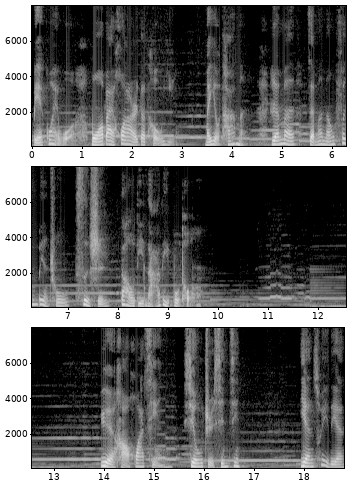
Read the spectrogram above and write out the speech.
别怪我膜拜花儿的投影，没有他们，人们怎么能分辨出四时到底哪里不同？月好花晴，休止心静。掩翠帘，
